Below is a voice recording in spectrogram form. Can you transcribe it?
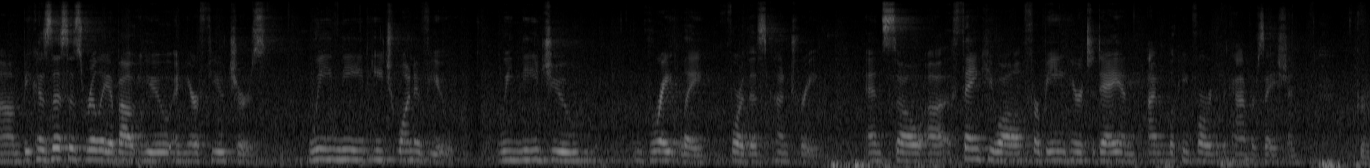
um, because this is really about you and your futures. We need each one of you. We need you greatly for this country. And so uh, thank you all for being here today, and I'm looking forward to the conversation. Great.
